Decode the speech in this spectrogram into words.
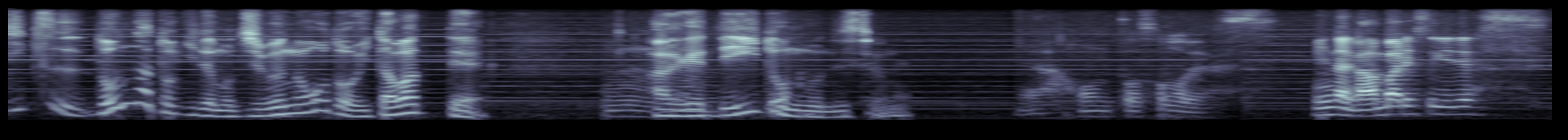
いつ、どんな時でも自分のことをいたわってあげていいと思うんですよね。いや、本当そうです。みんな頑張りすぎです。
